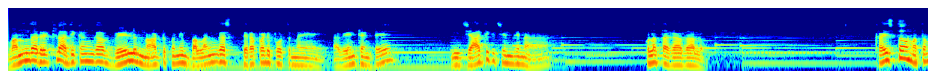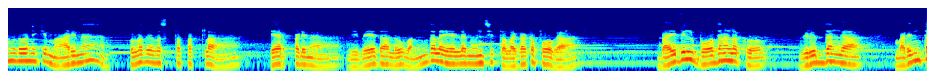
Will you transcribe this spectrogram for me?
వంద రెట్లు అధికంగా వేళ్ళు నాటుకొని బలంగా స్థిరపడిపోతున్నాయి. అవేంటంటే ఈ జాతికి చెందిన కుల తగాదాలు. క్రైస్తవ మతంలోనికి మారిన కుల వ్యవస్థ పట్ల ఏర్పడిన విభేదాలు వందల ఏళ్ళ నుంచి తొలగకపోగా బైబిల్ బోధనలకు విరుద్ధంగా మరింత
